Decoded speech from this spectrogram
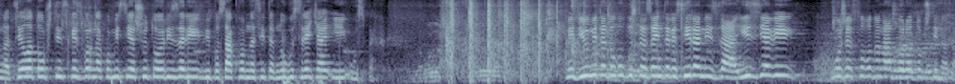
На целата општинска изборна комисија Шуто Оризари ви посакувам на сите многу среќа и успех. Медиумите доколку сте заинтересирани за изјави, може слободно надвор од општината.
